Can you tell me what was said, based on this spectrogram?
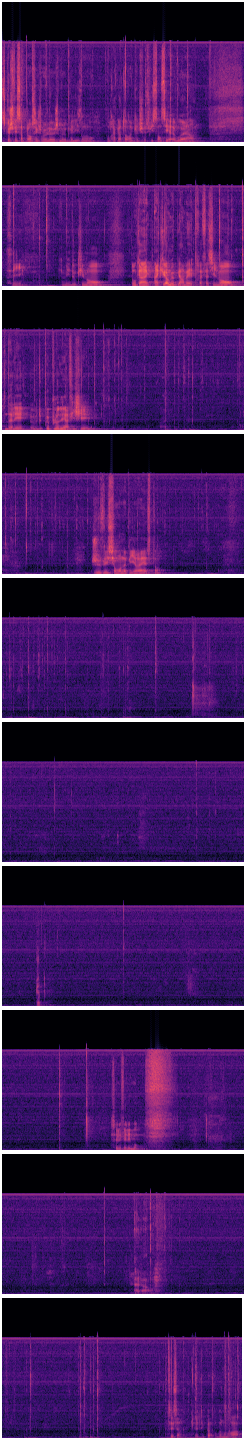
ce que je fais simplement, c'est que je me, localise dans, le répertoire dans lequel je suis censé avoir mes documents. Donc un, un curl me permet très facilement d'aller uploader un fichier. Je vais sur mon API REST. C'est l'effet des mots. Alors. C'est ça, je n'étais pas au bon endroit.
